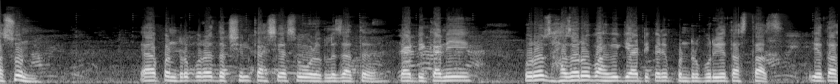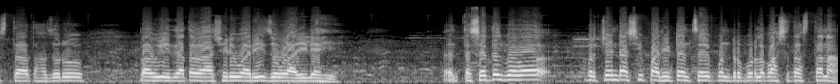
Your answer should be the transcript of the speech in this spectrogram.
असून या पंढरपुरात दक्षिण काशी असं ओळखलं जातं. या ठिकाणी रोज हजारो भाविक या ठिकाणी पंढरपूर येत असतात येत असतात. हजारो भाविक आता आषाढी वारी जवळ आलेली आहे. तशातच बाबा प्रचंड अशी पाणी टंचाई पंढरपूरला भासत असताना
